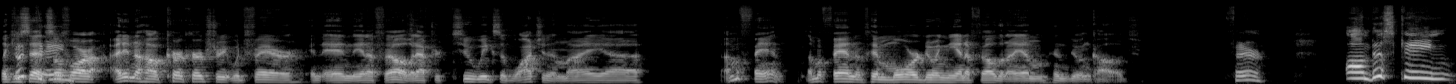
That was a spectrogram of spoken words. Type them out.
like you said, so far I didn't know how Kirk Herbstreit would fare in, in the NFL, but after two weeks of watching him, I uh, I'm a fan. I'm a fan of him more doing the NFL than I am him doing college. Fair. Um, this game,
